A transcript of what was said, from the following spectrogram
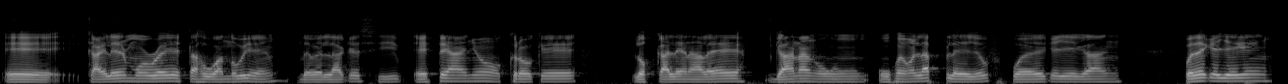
Eh, Kyler Murray está jugando bien, de verdad que sí. Este año creo que los Cardenales ganan un, un juego en las playoffs. Puede que lleguen, puede que lleguen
